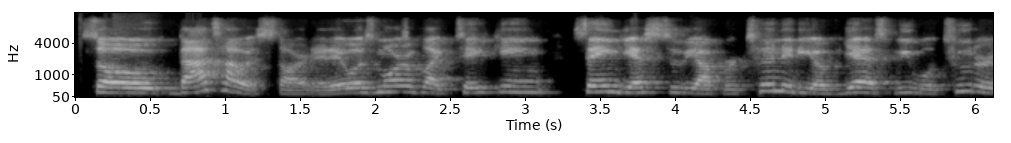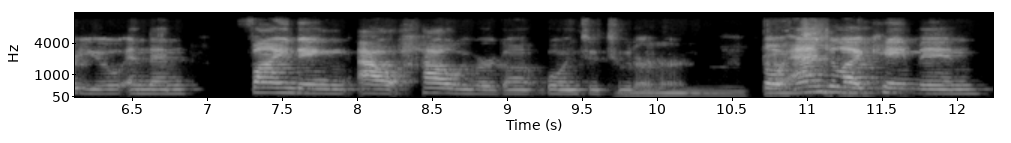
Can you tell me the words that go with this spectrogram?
So that's how it started. It was more of like taking saying yes to the opportunity of yes, we will tutor you and then finding out how we were go- going to tutor her. Mm, so Angela came in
